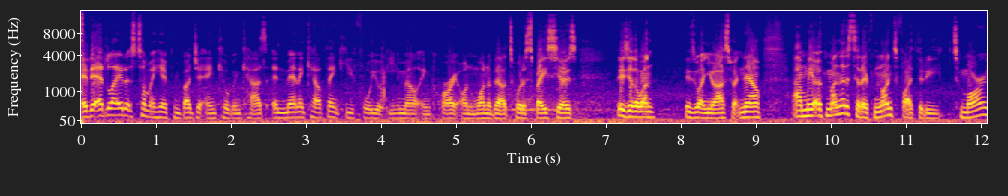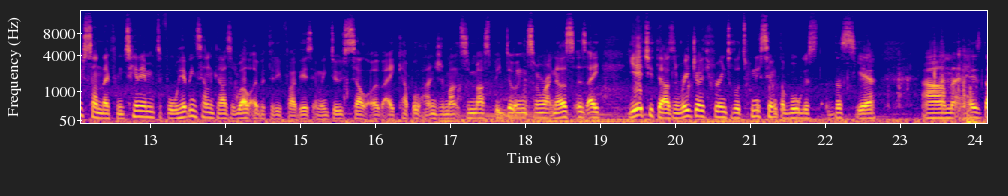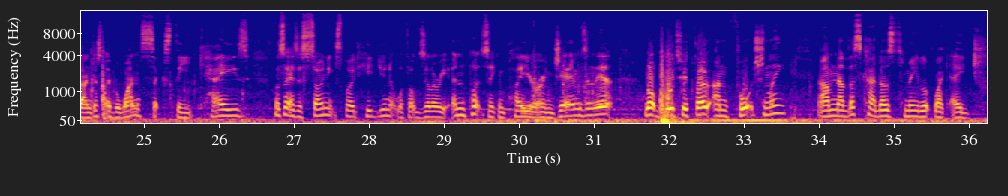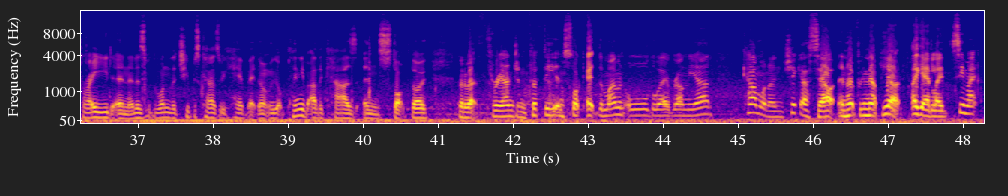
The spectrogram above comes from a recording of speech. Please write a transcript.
Hey there Adelaide, it's Tomo here from Budget and Kilburn Cars in Manukau. Thank you for your email inquiry on one of our Toyota Spacios. There's the other one. Here's the one you asked about now. Um, we open Monday to Saturday from 9 to 5.30, tomorrow Sunday from 10am to 4. We have been selling cars for well over 35 years and we do sell over a couple hundred months. We must be doing something right now. This is a year 2000, rego through until the 27th of August this year. Um, has done just over 160 Ks. Also has a Sony Xplod head unit with auxiliary input so you can play your own jams in there. Not Bluetooth though, unfortunately. Um, now this car does to me look like a trade-in. It is one of the cheapest cars we have at the moment. We've got plenty of other cars in stock though. Got about 350 in stock at the moment all the way around the yard. Come on and check us out and hopefully we can help you out. Okay Adelaide, see you mate.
